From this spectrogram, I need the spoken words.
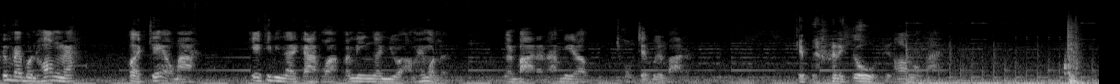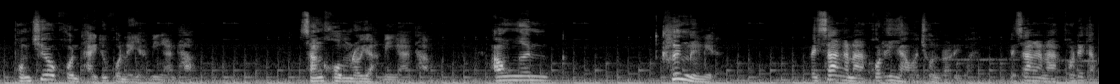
ขึ้นไปบนห้องนะเปิดเก๊ออกมา เก๊ที่มีนาฬิกาพราะว่ามันมีเงินอยู่เอาให้หมดเลยเงินบาทนะมีเราหกเจ็ดหมื่นบาทเก็บเงินไว้ในตู้ถึงเอาลงมา ผมเชื่อว่าคนไทยทุกคนเนี่ยอยากมีงานทำสังคมเราอยากมีงานทำเอาเงินครึ่งหนึ่งเนี่ย ไปสร้างอนาคตให้เยาวชนเราดีกว่า ไปสร้างอนาคตให้กับ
